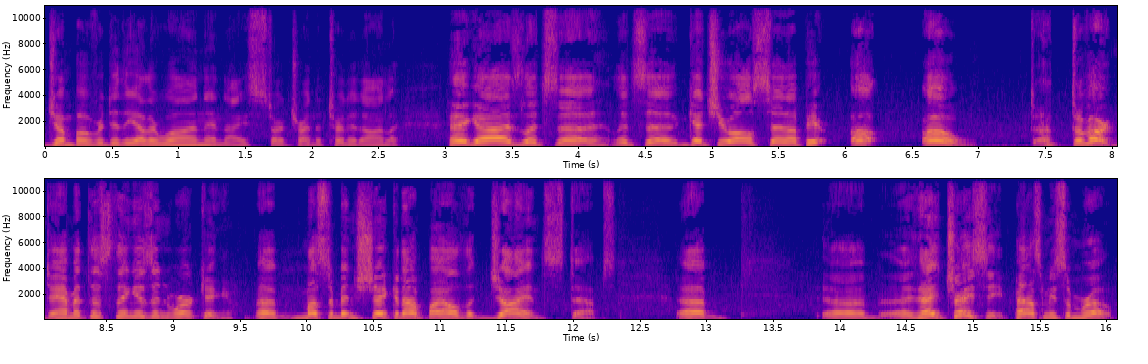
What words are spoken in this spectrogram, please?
jump over to the other one and I start trying to turn it on. Like, hey guys, let's uh let's uh get you all set up here. Oh oh, D- Devar, damn it, this thing isn't working. Uh, must have been shaken up by all the giant steps. Uh, uh, hey Tracey, pass me some rope.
